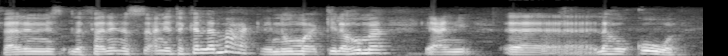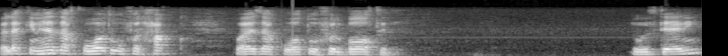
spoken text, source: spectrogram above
فلن يستطيع أن يتكلم معك لأنهما كلاهما يعني آه، له قوة. ولكن هذا قوته في الحق وهذا قوته في الباطل. نقول تاني؟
